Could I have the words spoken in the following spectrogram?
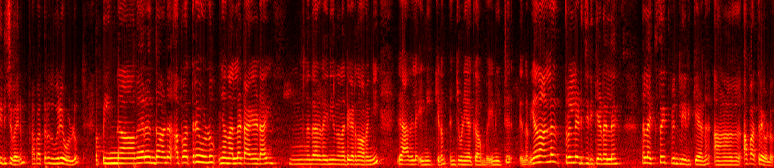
തിരിച്ചു വരും. അപ്പം അത്ര ദൂരേ ഉള്ളൂ. പിന്നെ വേറെ എന്താണ്? അപ്പം അത്രേ ഉള്ളൂ. ഞാൻ നല്ല ടയേർഡായി എന്താ പറയുക ഇനി നന്നായിട്ട് കിടന്ന് ഉറങ്ങി രാവിലെ എണീക്കണം. അഞ്ചു മണിയൊക്കെ ആകുമ്പോൾ എണീറ്റ് എന്താ പറയുക. ഞാൻ നല്ല ത്രില്ലടിച്ചിരിക്കുകയാണല്ലേ നല്ല എക്സൈറ്റ്മെന്റിൽ ഇരിക്കുകയാണ്. അപ്പം അത്രേ ഉള്ളൂ.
